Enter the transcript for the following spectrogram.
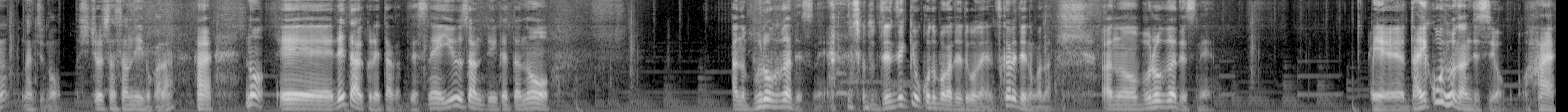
ん？なんていうの？視聴者さんでいいのかな？はい。の、えー、レターくれたですね、ゆうさんという方の、あの、ブログがですね、ちょっと全然今日言葉が出てこない。疲れてんのかな？あの、ブログがですね、えー、大好評なんですよ。はい。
